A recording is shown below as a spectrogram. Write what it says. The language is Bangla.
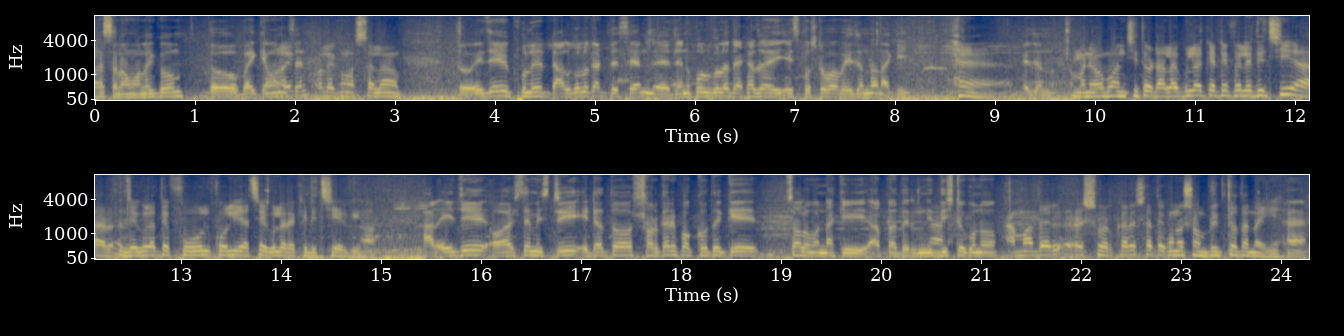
আসসালামু আলাইকুম। তো ভাই কেমন আছেন? ওয়ালাইকুম আসসালাম। তো এই যে ফুলের ডালগুলো কাটতেছেন যেন ফুলগুলো দেখা যায় স্পষ্টভাবে এই জন্য নাকি? হ্যাঁ এই জন্য। মানে অবাঞ্ছিত ডালাগুলো কেটে ফেলে দিচ্ছি আর যেগুলাতে ফুল কলি আছে এগুলো রেখে দিচ্ছি আর কি। হ্যাঁ। আর এই যে ওয়ার্স মিস্ট্রি এটা তো সরকারের পক্ষ থেকে চলমান নাকি আপনাদের নির্দিষ্ট কোনো আমাদের সরকারের সাথে কোনো সম্পৃক্ততা নাই। হ্যাঁ।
